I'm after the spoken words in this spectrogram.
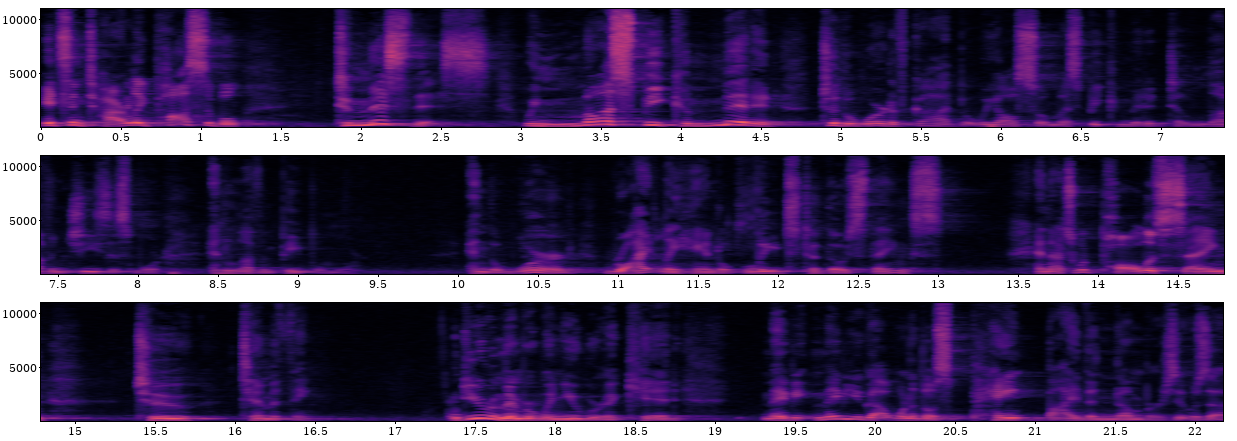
It's entirely possible to miss this. We must be committed to the Word of God, but we also must be committed to loving Jesus more and loving people more. And the Word, rightly handled, leads to those things. And that's what Paul is saying to Timothy. Do you remember when you were a kid? Maybe, maybe you got one of those paint by the numbers. It was a,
